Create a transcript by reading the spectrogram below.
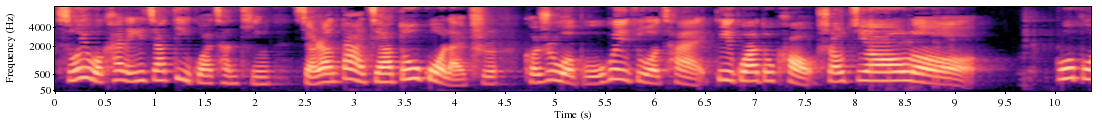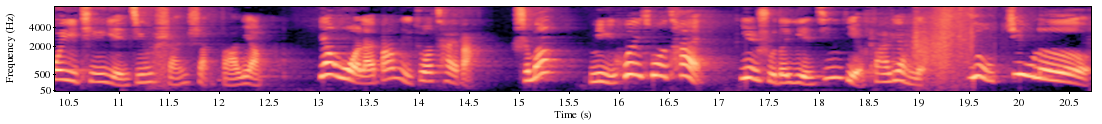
所以我开了一家地瓜餐厅，想让大家都过来吃。可是我不会做菜，地瓜都烤烧焦了。”波波一听，眼睛闪闪发亮，让我来帮你做菜吧。什么？你会做菜？鼹鼠的眼睛也发亮了，有救了！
